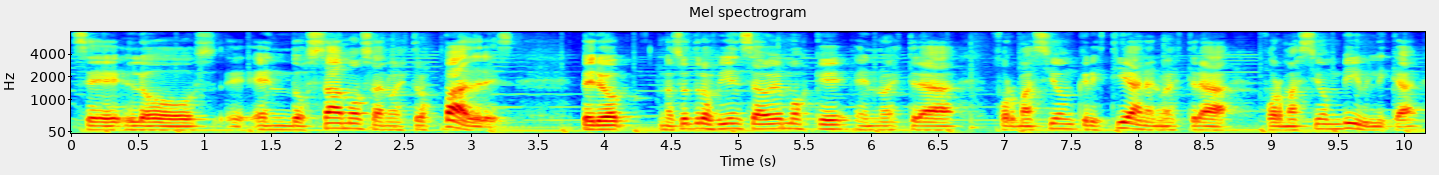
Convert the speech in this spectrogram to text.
se los eh, endosamos a nuestros padres. Pero nosotros bien sabemos que en nuestra formación cristiana, nuestra formación bíblica,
